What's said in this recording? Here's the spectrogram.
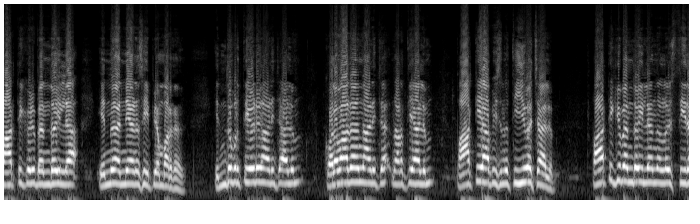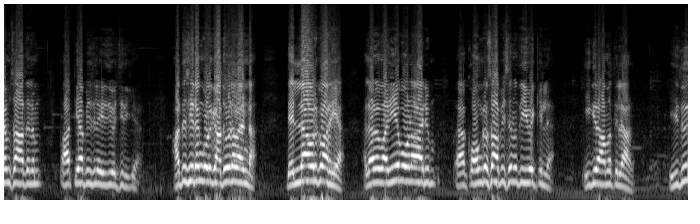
പാർട്ടിക്കൊരു ബന്ധമില്ല എന്ന് തന്നെയാണ് സി പി എം പറഞ്ഞത്. എന്ത് വൃത്തികേട് കാണിച്ചാലും കൊലപാതകം കാണിച്ച നടത്തിയാലും പാർട്ടി ഓഫീസിന് തീ വെച്ചാലും പാർട്ടിക്ക് ബന്ധമില്ല എന്നുള്ളൊരു സ്ഥിരം സാധനം പാർട്ടി ഓഫീസിൽ എഴുതി വെച്ചിരിക്കുക. അത് സ്ഥിരം കൊടുക്കുക. അതുകൂടെ വേണ്ട. ഇതെല്ലാവർക്കും അറിയാം. അല്ലാതെ വഴിയെ പോണ ആരും കോൺഗ്രസ് ഓഫീസിന് തീ വെക്കില്ല. ഈ ഗ്രാമത്തിലാണ്. ഇത്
